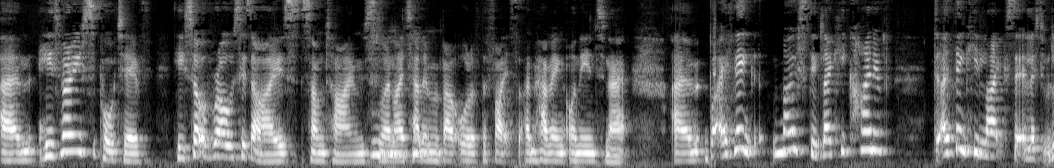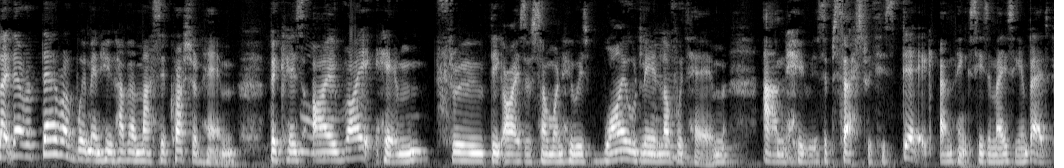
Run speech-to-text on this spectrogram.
Um, he's very supportive. He sort of rolls his eyes sometimes when I tell him about all of the fights that I'm having on the internet. Um, but I think mostly, like he kind of I think he likes it a little. Like there are there are women who have a massive crush on him because I write him through the eyes of someone who is wildly in love mm. with him and who is obsessed with his dick and thinks he's amazing in bed.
